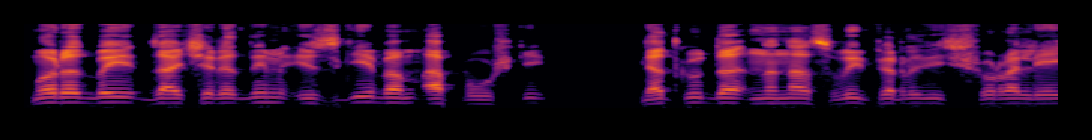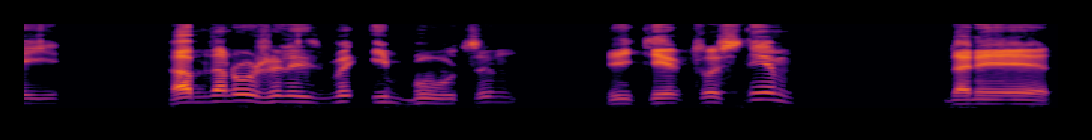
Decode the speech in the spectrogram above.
Может быть, за очередным изгибом опушки, откуда на нас выперлись шуралеи, обнаружились бы и Буцин, и те, кто с ним? Да нет,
